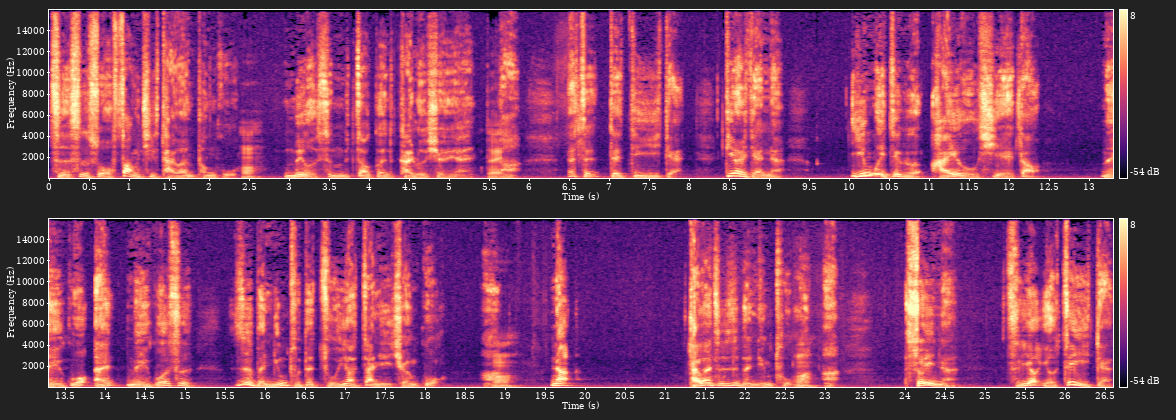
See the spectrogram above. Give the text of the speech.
只是说放弃台湾澎湖，嗯，没有什么照跟开罗宣言，对啊，那这这第一点，第二点呢，因为这个还有写到美国，哎，美国是日本领土的主要占领全国，啊，嗯，那台湾是日本领土嘛，啊，所以呢，只要有这一点，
